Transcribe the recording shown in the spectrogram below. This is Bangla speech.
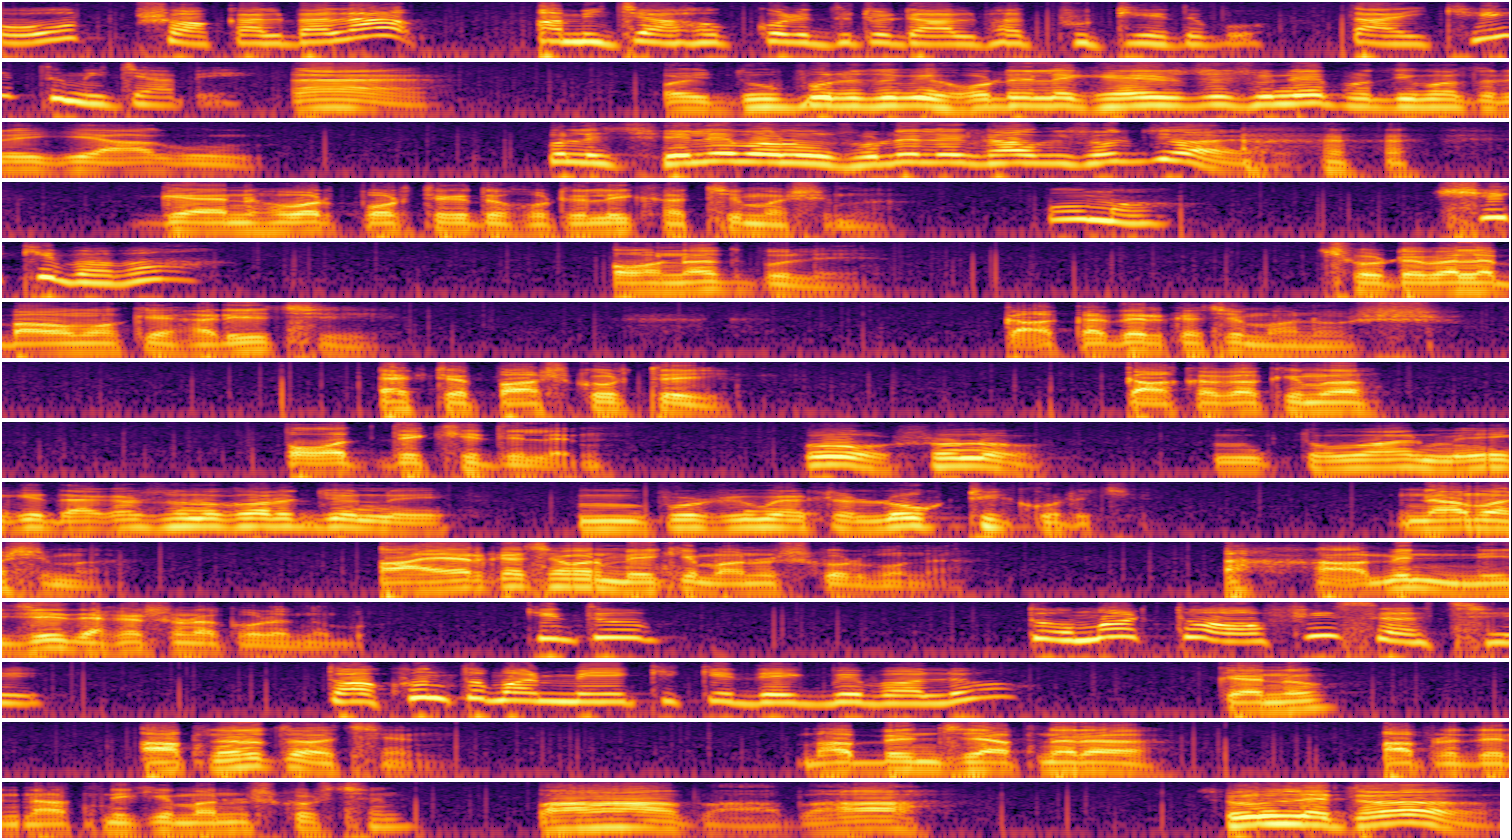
ও সকালবেলা আমি যা হোক করে দুটো ডাল ভাত ফুটিয়ে দেবো। তাই খেয়ে তুমি যাবে। হ্যাঁ ওই দুপুরে তুমি হোটেলে খেয়ে এসেছ শুনে প্রতিমা তো রেগে আগুন। বলে ছেলে মানুষ হোটেলে খাও কি সহ্য হয়? জ্ঞান হওয়ার পর থেকে তো হোটেলেই খাচ্ছি মাসিমা। ওমা সে কি বাবা? অনাথ বলে। ছোটবেলায় বাবা মাকে হারিয়েছি। কাকাদের কাছে মানুষ। একটা পাশ করতেই কাকা কাকিমা পথ দেখিয়ে দিলেন। ও শোনো তোমার মেয়েকে দেখাশোনা করার জন্য প্রতিমা একটা লোক ঠিক করেছে। না মাসিমা আয়ার কাছে আমার মেয়েকে মানুষ করব না। আমি নিজেই দেখাশোনা করে নেব। কিন্তু তোমার তো অফিস আছে। তখন তোমার মেয়েকে কে দেখবে বলো? কেন? আপনারা তো আছেন। ভাববেন যে আপনারা আপনাদের নাতনিকে মানুষ করছেন? বাহ বাহ বাহ। শুনলে তো?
